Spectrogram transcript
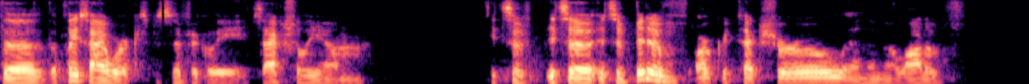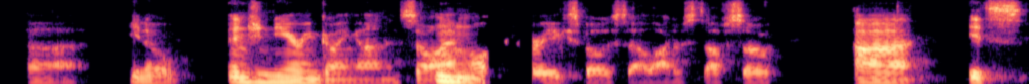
the the place I work specifically, it's actually um, it's a it's a it's a bit of architectural and then a lot of uh, you know engineering going on, and so I'm Mhm. also very exposed to a lot of stuff. So uh, it's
